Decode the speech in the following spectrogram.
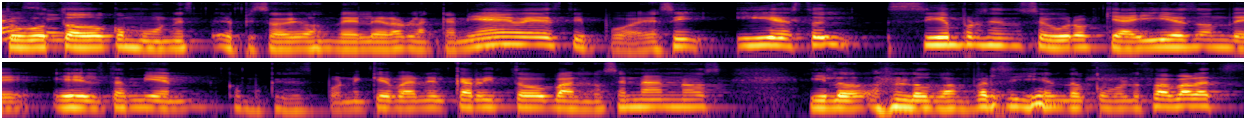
tuvo todo como un episodio donde él era Blancanieves, tipo así. Y estoy 100% seguro que ahí es donde él también, como que se supone que va en el carrito, van los enanos y los van persiguiendo como los paparazzi.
